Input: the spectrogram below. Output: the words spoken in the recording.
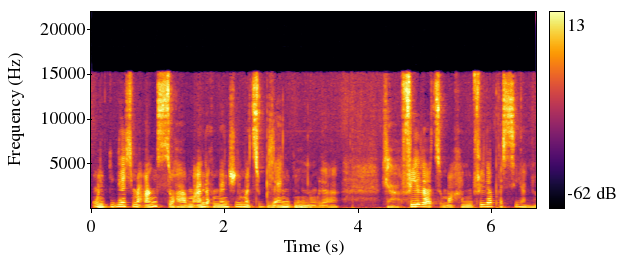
und nicht mehr Angst zu haben, andere Menschen immer zu blenden oder ja, Fehler zu machen. Fehler passieren. Ja.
